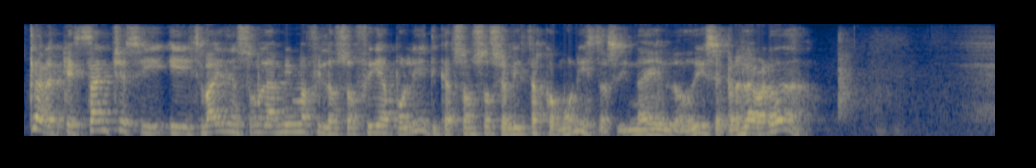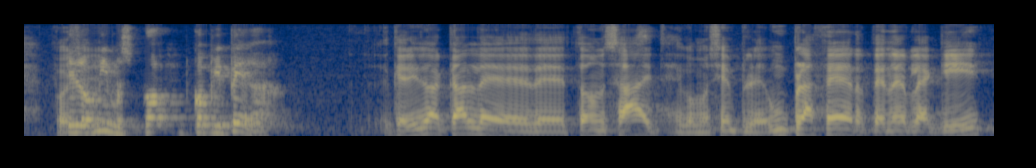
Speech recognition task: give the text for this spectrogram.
Claro, es que Sánchez y, Biden son la misma filosofía política, son socialistas comunistas y nadie lo dice, pero es la verdad. Pues es lo mismo, es copia y pega. Querido alcalde de Townside, como siempre, un placer tenerle aquí.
